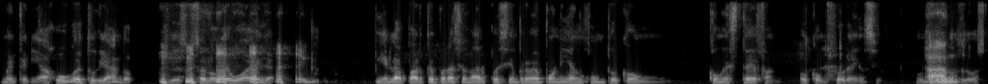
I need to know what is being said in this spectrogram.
me tenía jugo estudiando y eso se lo debo a ella. Y en la parte operacional, pues siempre me ponían junto con, con Stefan o con Florencio, Ah, dos.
